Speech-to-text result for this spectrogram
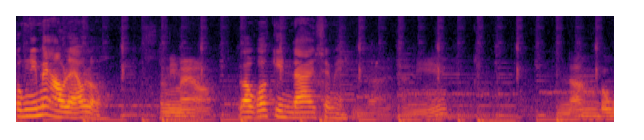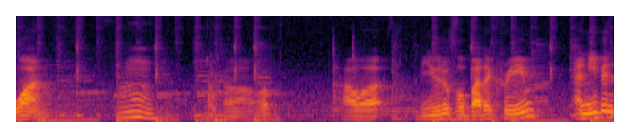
ตรงนี้ไม่เอาแล้วเหรอ ตรงนี้ไหมอ๋อเราก็กินได้ใช่ไหมได้อันนี้ number one อืมแล้วก็บุ๊บ our beautiful buttercream อันนี้เป็น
